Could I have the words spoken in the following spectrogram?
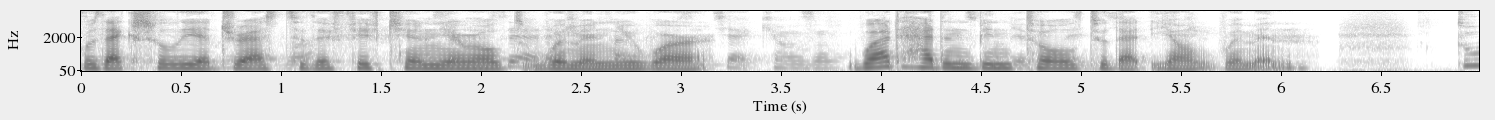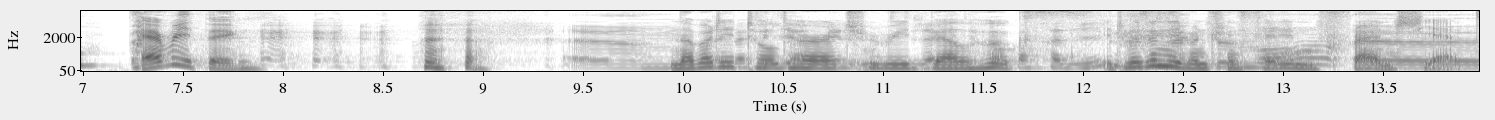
was actually addressed to the 15 year old woman you were. What hadn't been told to that young woman? Everything. Nobody told her to read Bell Hooks. It wasn't even translated in French yet.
